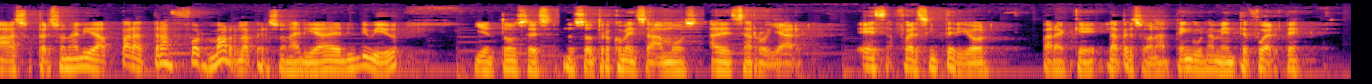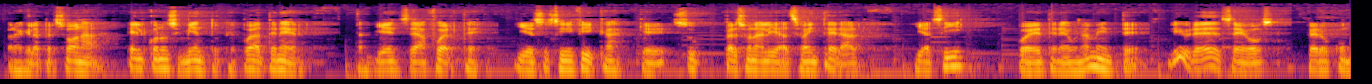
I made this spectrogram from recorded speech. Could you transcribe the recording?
a su personalidad para transformar la personalidad del individuo y entonces nosotros comenzamos a desarrollar esa fuerza interior para que la persona tenga una mente fuerte, para que la persona, el conocimiento que pueda tener también sea fuerte y eso significa que su personalidad se va a integrar y así puede tener una mente libre de deseos, pero con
